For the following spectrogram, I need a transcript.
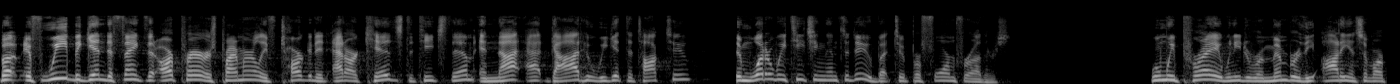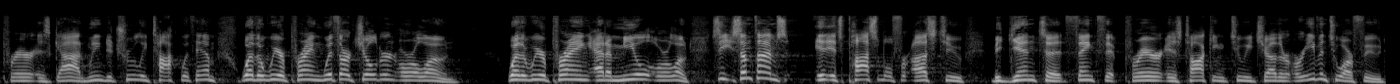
But if we begin to think that our prayer is primarily targeted at our kids to teach them and not at God who we get to talk to, then what are we teaching them to do but to perform for others? When we pray, we need to remember the audience of our prayer is God. We need to truly talk with Him, whether we are praying with our children or alone, whether we are praying at a meal or alone. See, sometimes it's possible for us to begin to think that prayer is talking to each other or even to our food.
